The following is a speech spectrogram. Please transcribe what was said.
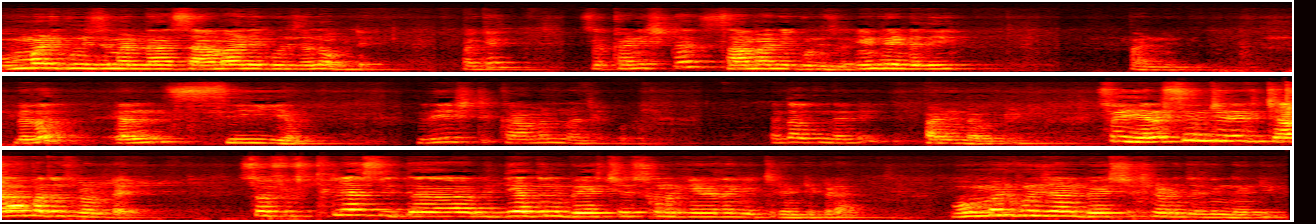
ఉమ్మడి గుణిజం అన్న సామాన్య గుణిజం ఒకటే. ఓకే? సో కనిష్ట సామాన్య గుణిజం. ఏంటంటే అది పన్నెండు. లేదా ఎల్సిఎం. లీస్ట్ కామన్ మల్టిపుల్. ఎంత అవుతుందండి పన్నెండు అవుతుంది సో ఎల్సిఎం చేయడానికి చాలా పద్ధతులు ఉంటాయి. సో ఫిఫ్త్ క్లాస్ విద్యార్థులను బేస్ చేసుకుని ఏ విధంగా ఇచ్చారంటే ఇక్కడ ఉమ్మడి గుణిజాన్ని బేస్ చేసుకోవడం జరిగిందండి.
